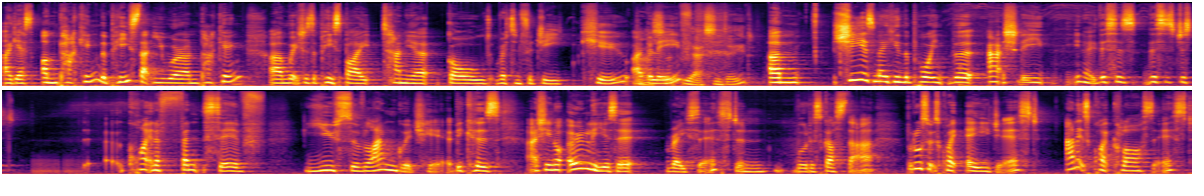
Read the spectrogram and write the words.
I guess, unpacking the piece that you were unpacking, um, which is a piece by Tanya Gold, written for GQ, I That's it. believe. Yes, indeed. Um, she is making the point that actually, you know, this is this is just quite an offensive use of language here because actually, not only is it racist, and we'll discuss that, but also it's quite ageist and it's quite classist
